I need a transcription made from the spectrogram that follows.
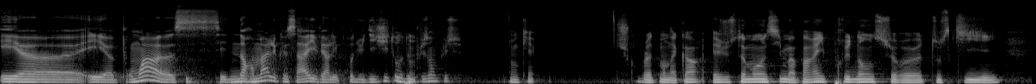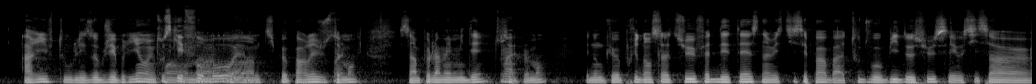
Et, euh, et euh, pour moi, euh, c'est normal que ça aille vers les produits digitaux de Mhm. plus en plus. Ok. Je suis complètement d'accord. Et justement aussi, ma pareil, prudence sur euh, tout ce qui arrive, tous les objets brillants. Et Tout ce qui est a- FOMO, On, ouais. a un petit peu parlé justement. C'est un peu la même idée, tout Ouais. simplement. Et donc euh, prudence là-dessus, faites des tests, n'investissez pas bah, toutes vos billes dessus. C'est aussi ça euh,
